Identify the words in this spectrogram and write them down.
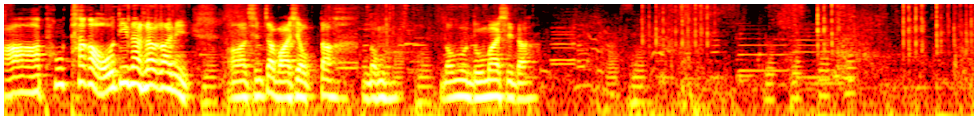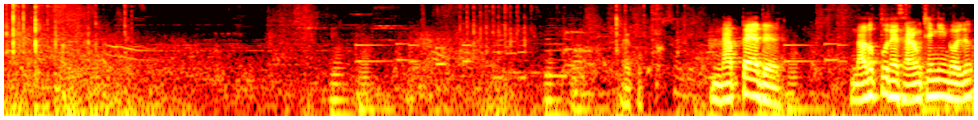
아 평타가 어디 날아가니? 아 진짜 맛이 없다. 너무 너무 노맛이다. 아이고 나 배드 나 덕분에 사용 챙긴 거죠?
